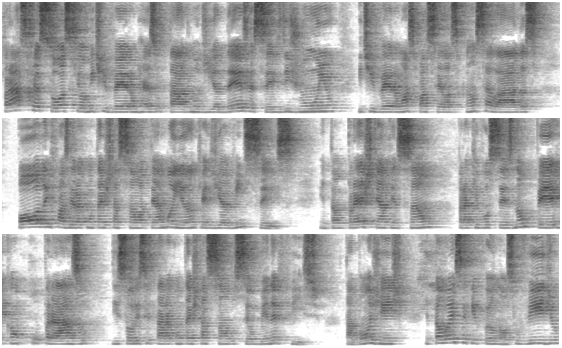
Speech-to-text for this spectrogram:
Para as pessoas que obtiveram resultado no dia 16 de junho e tiveram as parcelas canceladas, podem fazer a contestação até amanhã, que é dia 26. Então prestem atenção para que vocês não percam o prazo de solicitar a contestação do seu benefício. Tá bom, gente? Então esse aqui foi o nosso vídeo.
